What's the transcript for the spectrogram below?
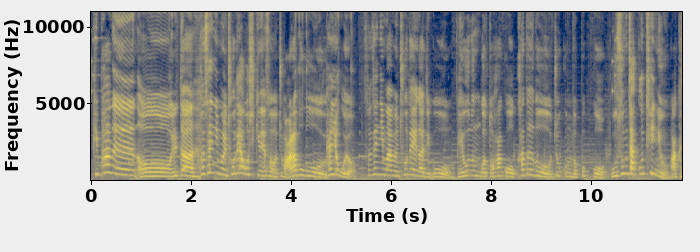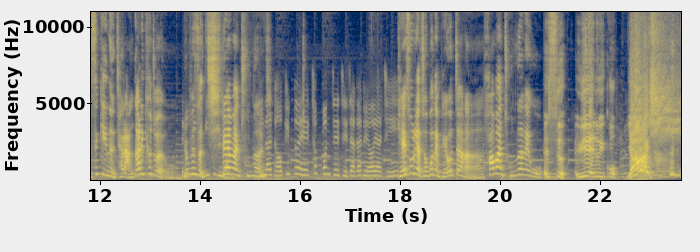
피파는 어 일단 선생님을 초대하고 싶긴 해서 좀 알아보고 하려고요. 선생님 하면 초대해가지고 배우는 것도 하고 카드도 조금 더 뽑고 우승자 꾸티뉴. 아 그 새끼는 잘 안 가르쳐줘요. 옆에서 이런 지랄만 존나. 누나 더 피파의 첫 번째 제자가 되어야지. 개소리야 저번에 배웠잖아. 화만 존나 내고. S 위에도 있고 야 씨.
